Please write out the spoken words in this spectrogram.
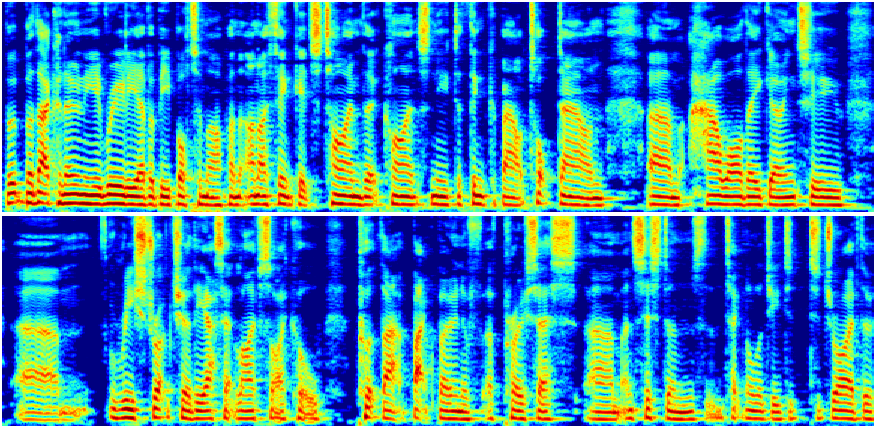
but but that can only really ever be bottom up. And, and I think it's time that clients need to think about top down. Um, how are they going to um, restructure the asset life cycle put that backbone of, of process um, and systems and technology to, to drive the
